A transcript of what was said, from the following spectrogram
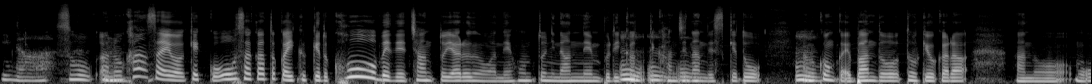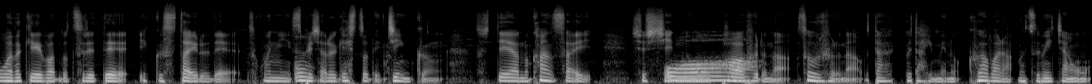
いいな。そうあの、うん。関西は結構大阪とか行くけど神戸でちゃんとやるのはね本当に何年ぶりかって感じなんですけど、うんあの今回バンドを東京からあのもう大和田系バンド連れていくスタイルでそこにスペシャルゲストでジンくん、そしてあの関西出身のパワフルなソウルフルな歌歌姫の桑原睦美ちゃんを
